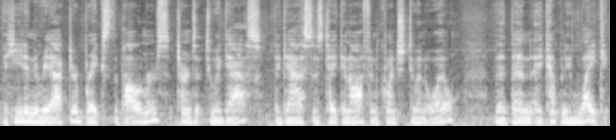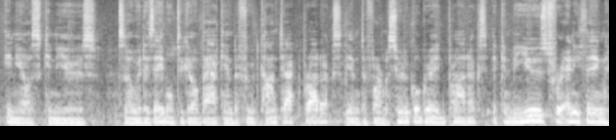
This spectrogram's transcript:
The heat in the reactor breaks the polymers, turns it to a gas. The gas is taken off and quenched to an oil that then a company like INEOS can use So it is able to go back into food contact products, into pharmaceutical grade products. It can be used for anything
